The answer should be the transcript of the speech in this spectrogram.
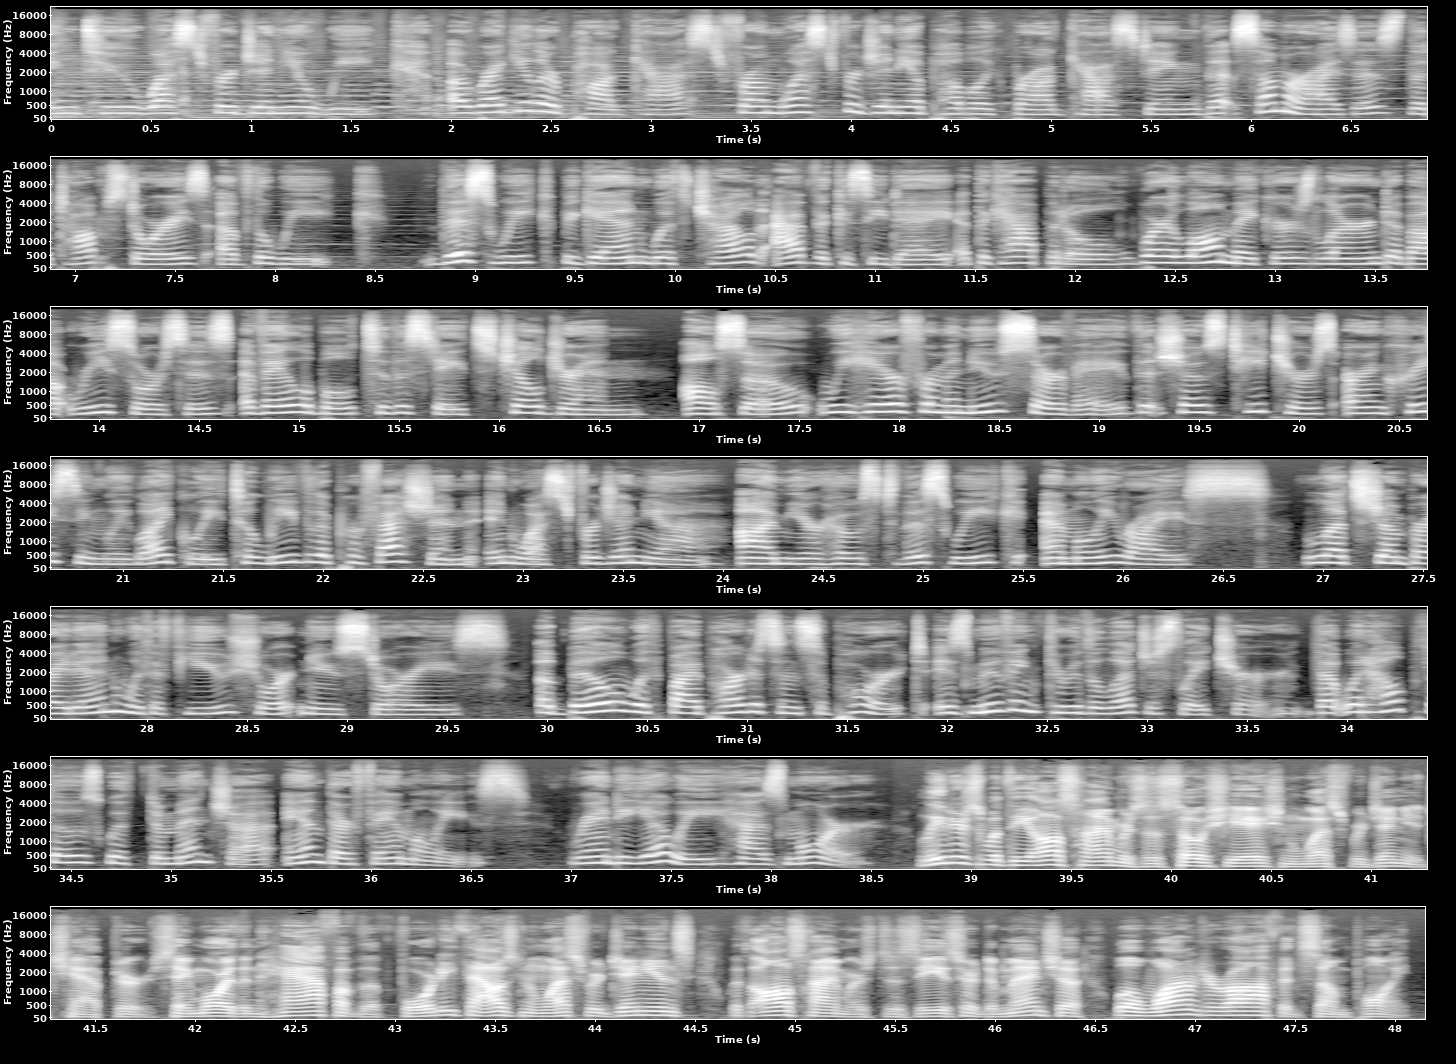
listening to West Virginia Week, a regular podcast from West Virginia Public Broadcasting that summarizes the top stories of the week. This week began with Child Advocacy Day at the Capitol, where lawmakers learned about resources available to the state's children. Also, we hear from a new survey that shows teachers are increasingly likely to leave the profession in West Virginia. I'm your host this week, Emily Rice. Let's jump right in with a few short news stories. A bill with bipartisan support is moving through the legislature that would help those with dementia and their families. Randy Yohe has more. Leaders with the Alzheimer's Association West Virginia chapter say more than half of the 40,000 West Virginians with Alzheimer's disease or dementia will wander off at some point.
